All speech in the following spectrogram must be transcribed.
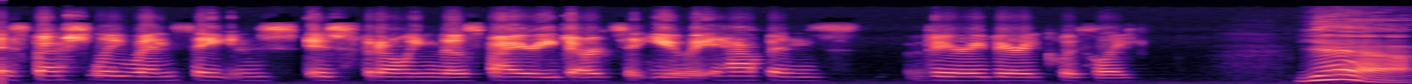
especially when Satan is throwing those fiery darts at you. It happens very very quickly. Yeah,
